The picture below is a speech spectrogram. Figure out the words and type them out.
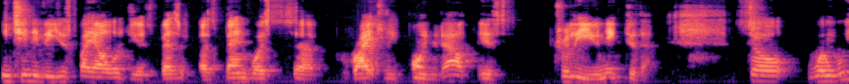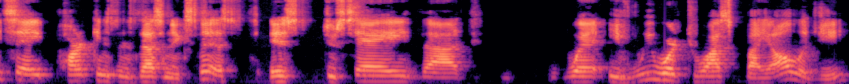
each individual's biology, as, Ben, as ben was uh, rightly pointed out, is truly unique to them. So when we say Parkinson's doesn't exist, is to say that if we were to ask biology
